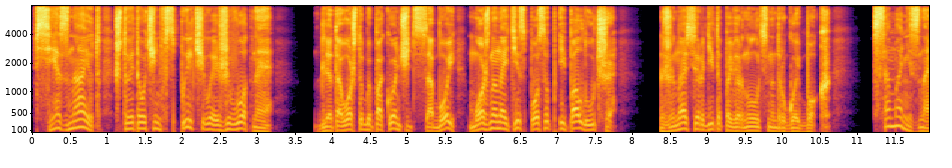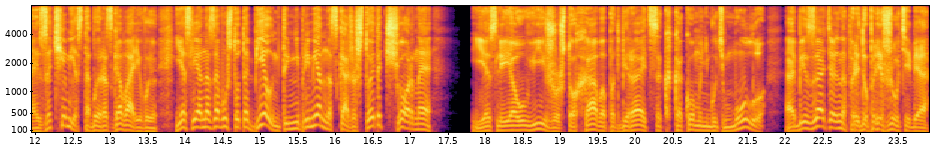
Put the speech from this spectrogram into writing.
«Все знают, что это очень вспыльчивое животное. Для того, чтобы покончить с собой, можно найти способ и получше». Жена сердито повернулась на другой бок. «Сама не знаю, зачем я с тобой разговариваю. Если я назову что-то белым, ты непременно скажешь, что это черное. Если я увижу, что Хава подбирается к какому-нибудь мулу, обязательно предупрежу тебя.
